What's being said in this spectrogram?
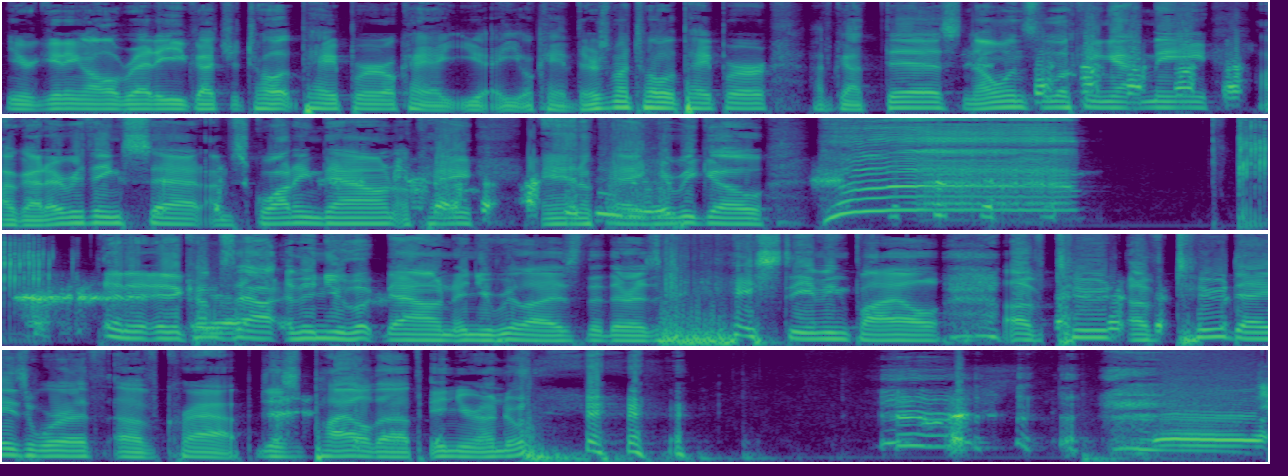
you're getting all ready. You got your toilet paper. Okay, you- okay. There's my toilet paper. I've got this. No one's looking at me. I've got everything set. I'm squatting down. Okay, and okay, here we go. And it, and it comes Yeah. out, and then you look down and you realize that there is a steaming pile of two of two days worth of crap just piled up in your underwear. You,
